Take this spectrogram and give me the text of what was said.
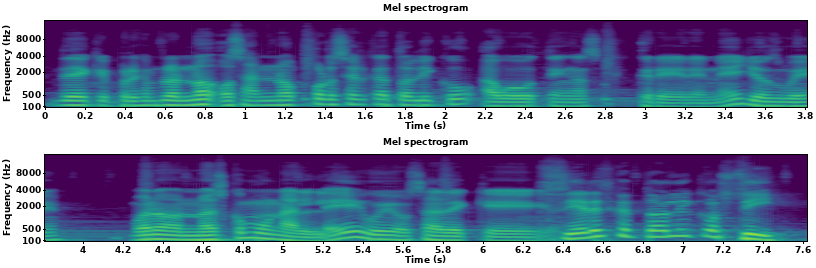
de que, por ejemplo, no, o sea, no por ser católico, a huevo tengas que creer en ellos, güey. Bueno, no es como una ley, güey, o sea, de que... Si eres católico, sí.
